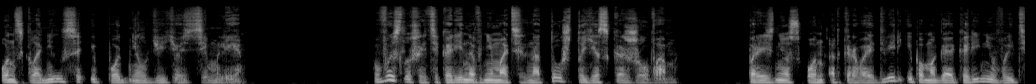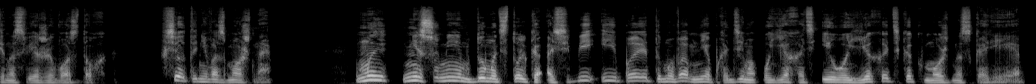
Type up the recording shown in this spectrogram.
Он склонился и поднял ее с земли. «Выслушайте, Карина, внимательно то, что я скажу вам», — произнес он, открывая дверь и помогая Карине выйти на свежий воздух. «Все это невозможно. Мы не сумеем думать только о себе, и поэтому вам необходимо уехать, и уехать как можно скорее.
